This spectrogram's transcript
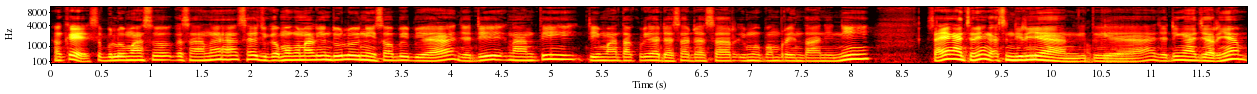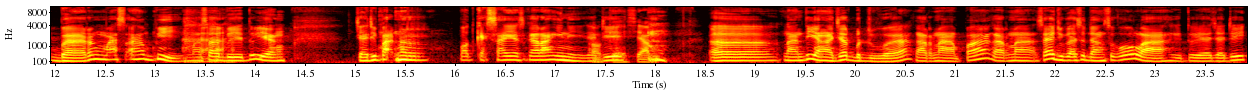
Oke, sebelum masuk ke sana, saya juga mau kenalin dulu nih Sobib ya. Jadi nanti di mata kuliah dasar-dasar ilmu pemerintahan ini, saya ngajarnya nggak sendirian gitu ya. Jadi ngajarnya bareng Mas Abi. Mas Abi itu yang jadi partner podcast saya sekarang ini. Jadi Oke, siap. eh nanti yang ngajar berdua karena apa? Karena saya juga sedang sekolah gitu ya. Jadi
